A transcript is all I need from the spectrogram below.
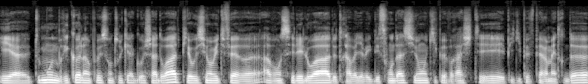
Et euh, tout le monde bricole un peu son truc à gauche, à droite, puis il y a aussi envie de faire euh, avancer les lois, de travailler avec des fondations qui peuvent racheter et puis qui peuvent permettre de,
